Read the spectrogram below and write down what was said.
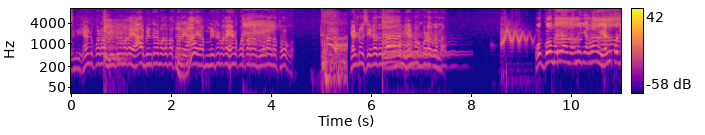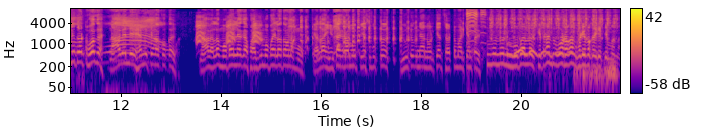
ನಿನಗೆ ಹೆಣ್ಣು ಕೊಡ ಮಿಂಡ್ರಿ ಮಗ ಯಾವ ಮಿಂಡ್ರಿ ಮಗ ಬರ್ತಾನೆ? ಯಾ ಯಾವ ಮಿಲ್ಟ್ರಿ ಮಗ ಹೆಣ್ಣು ಕೊಡ್ತಾನ ನೋಡೋಣ ಅಂತ ಹೋಗು. ಹೆಣ್ಣು ಸಿಗೋದಿಲ್ಲ ಹೆಣ್ಣು ಕೊಡೋದಲ್ಲ. ಹೋಗೋ ಮರ್ಯ ನಮಗೆ ಯಾವ ಹೆಣ್ಣು ಕೊಡ್ಲಿ ದೊಡ್ಡ ಹೋಗ. ನಾವೆಲ್ಲಿ ಹೆಣ್ಣು ಕೇಳಕ್ ಹೋಗ. ನಾವೆಲ್ಲ ಮೊಬೈಲ್ನಾಗ ಫೈವ್ ಜಿ ಮೊಬೈಲ್ ಅದಾವ ನಮ್ಮ. ಎಲ್ಲ ಇನ್ಸ್ಟಾಗ್ರಾಮು ಫೇಸ್ಬುಕ್ ಯೂಟ್ಯೂಬ್ನ್ಯಾಗ ನೋಡ್ಕೊಂಡ್ ಸರ್ಟ್ ಮಾಡ್ಕೊಂತ ನಿಮ್ಮನ್ನು ನಿಮ್ಮ ಮೊಬೈಲ್ ಕಿತ್ಕೊಂಡು ಓಡ್ ಹೋಗಂಗೆ ಹೊಡಿಬೇಕಾಗೈತಿ ನಿಮ್ಮನ್ನು.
